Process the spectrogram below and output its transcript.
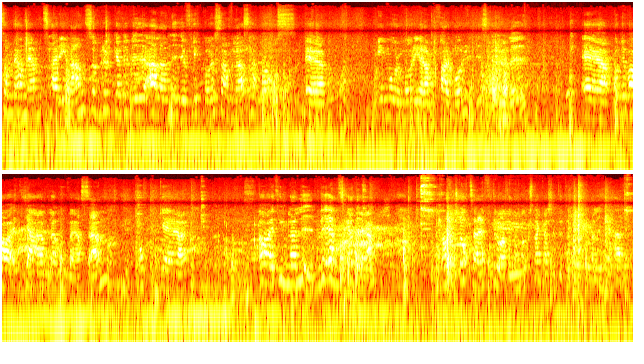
som det har nämnts här innan, så brukade vi alla nio flickor samlas hemma hos eh, min mormor, eran farmor, i Stureby. Eh, och det var ett jävla oväsen. Och eh, ja, ett himla liv. Vi älskade det. Jag har förstått så här efteråt att de vuxna kanske inte tyckte att det var lika härligt.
